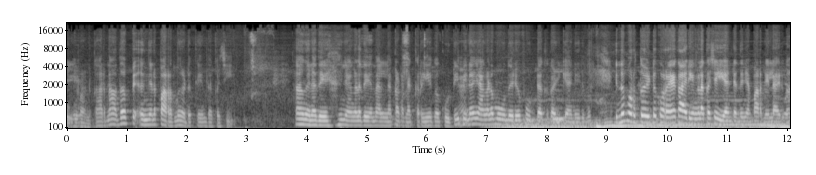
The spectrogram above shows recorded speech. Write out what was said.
ബോറാണ്. കാരണം അത് ഇങ്ങനെ പറന്ന് കിടക്കുകയും ഇതൊക്കെ ചെയ്യും. അങ്ങനെ അതെ ഞങ്ങളതേ നല്ല കടലക്കറിയൊക്കെ കൂട്ടി. പിന്നെ ഞങ്ങൾ മൂന്നുപേരും ഫുഡൊക്കെ കഴിക്കാനിരുന്നു. ഇന്ന് പുറത്തു പോയിട്ട് കുറേ കാര്യങ്ങളൊക്കെ ചെയ്യാണ്ടെന്ന് ഞാൻ പറഞ്ഞില്ലായിരുന്നു.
